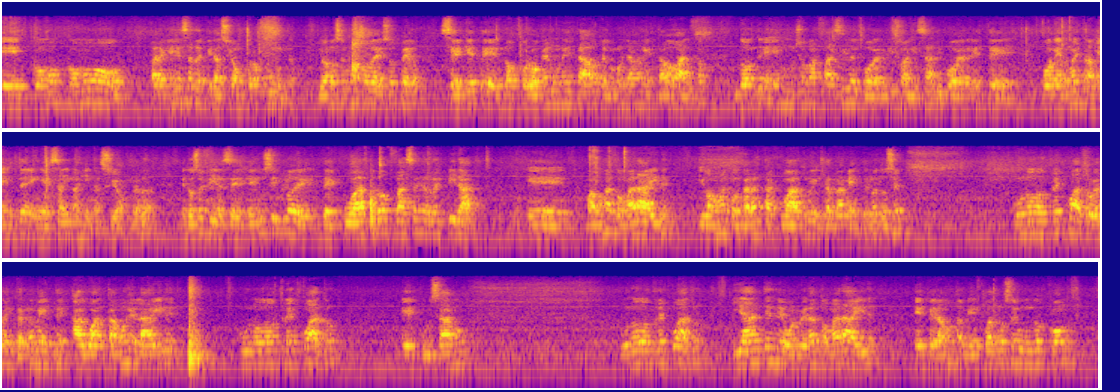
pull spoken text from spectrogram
Eh, ¿cómo, ¿Cómo ¿Para qué es esa respiración profunda? Yo no sé mucho de eso, pero sé que nos coloca en un estado que algunos llaman estado alfa, donde es mucho más fácil el poder visualizar y poder este, poner nuestra mente en esa imaginación, ¿verdad? Entonces, fíjense, es un ciclo de, cuatro fases de respirar. Eh, vamos a tomar aire y vamos a contar hasta cuatro internamente. Entonces, 1, 2, 3, 4, ¿verdad? Internamente, aguantamos el aire 1, 2, 3, 4, expulsamos 1, 2, 3, 4 y antes de volver a tomar aire esperamos también 4 segundos con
